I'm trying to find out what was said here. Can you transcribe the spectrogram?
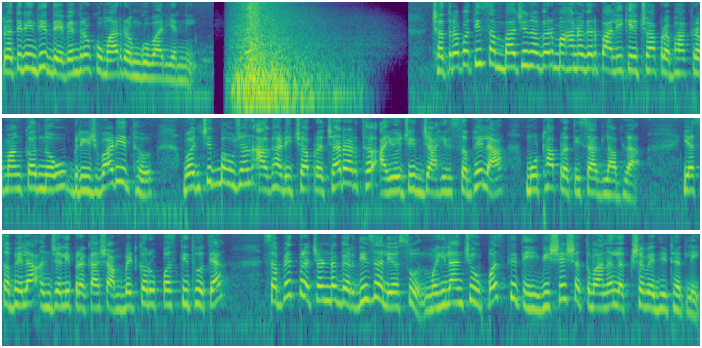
प्रतिनिधी देवेंद्र कुमार रंगुवार यांनी. छत्रपती संभाजीनगर महानगरपालिकेच्या प्रभाग क्रमांक नऊ ब्रिजवाडी इथं वंचित बहुजन आघाडीच्या प्रचारार्थ आयोजित जाहीर सभेला मोठा प्रतिसाद लाभला. या सभेला अंजली प्रकाश आंबेडकर उपस्थित होत्या. सभेत प्रचंड गर्दी झाली असून महिलांची उपस्थिती विशेषत्वानं लक्षवेधी ठरली.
